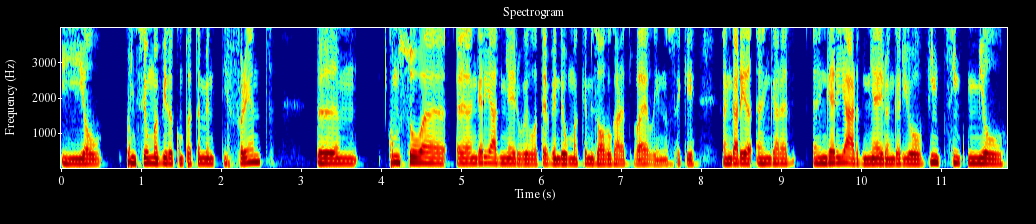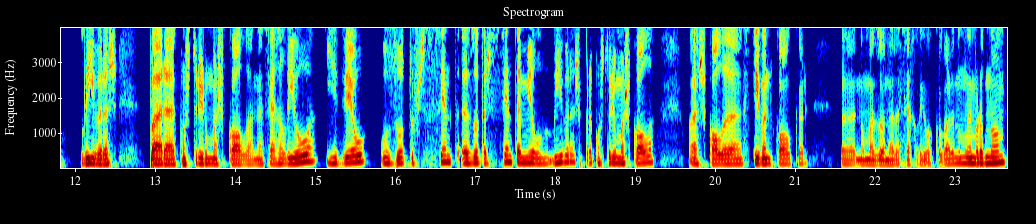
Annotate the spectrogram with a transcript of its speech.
E ele conheceu uma vida completamente diferente. Um, começou a, a, angariar dinheiro, ele até vendeu uma camisola do Gareth Bale e não sei o quê. Angaria, angara, angariar dinheiro, angariou 25 mil libras para construir uma escola na Serra Leoa e deu os outros 60, as outras 60 mil libras para construir uma escola, a escola Stephen Colker, uh, numa zona da Serra Leoa, que agora não me lembro do nome,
